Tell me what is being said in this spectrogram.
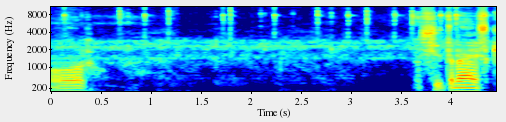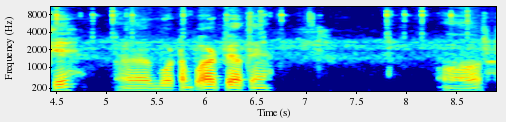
और इसी तरह इसके बॉटम पार्ट पे आते हैं। और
